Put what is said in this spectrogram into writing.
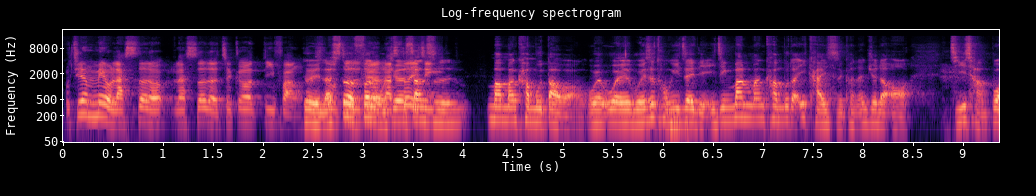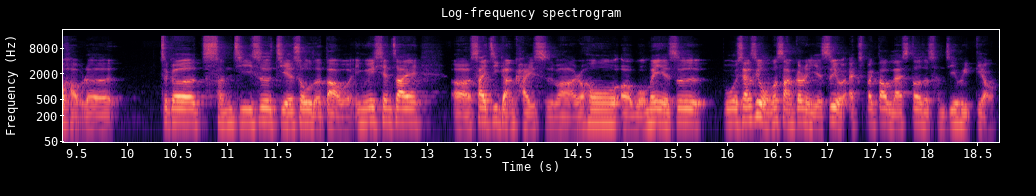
我觉得没有 Leicester Leicester 的这个地方。对 Leicester 的分，我觉得暂时慢慢看不到哦。我我我也是同意这一点，已经慢慢看不到。一开始可能觉得哦，几场不好的这个成绩是接受得到的，因为现在呃赛季刚开始嘛，然后呃我们也是，我相信我们三个人也是有 expect 到 Leicester 的成绩会掉，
